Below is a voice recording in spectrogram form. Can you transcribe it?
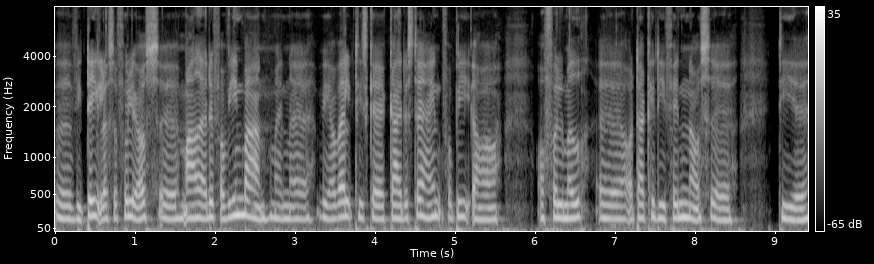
øh, vi deler selvfølgelig også øh, meget af det fra Vinbaren, men øh, vi har valgt, at de skal guides derind forbi og, og følge med. Øh, og der kan de finde også øh, de, øh,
